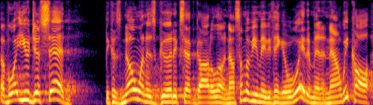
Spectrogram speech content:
of what you just said? Because no one is good except God alone. Now, some of you may be thinking, well, wait a minute now. We call,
